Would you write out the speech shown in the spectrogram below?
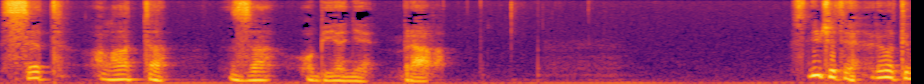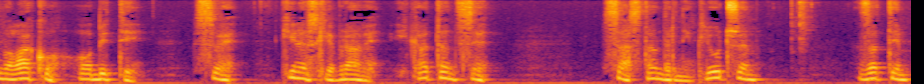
set alata za obijanje brava. S njim ćete relativno lako obiti sve kineske brave i katance sa standardnim ključem, zatim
